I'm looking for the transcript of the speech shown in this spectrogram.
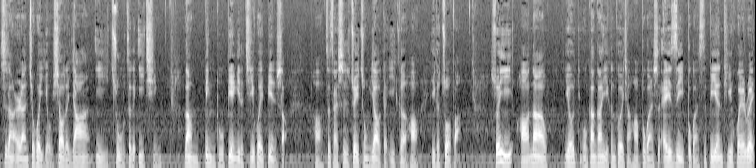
自然而然就会有效的压抑住这个疫情，让病毒变异的机会变少。好，这才是最重要的一个哈一个做法。所以好，那有我刚刚也跟各位讲哈，不管是 A Z，不管是 B N T 辉瑞，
